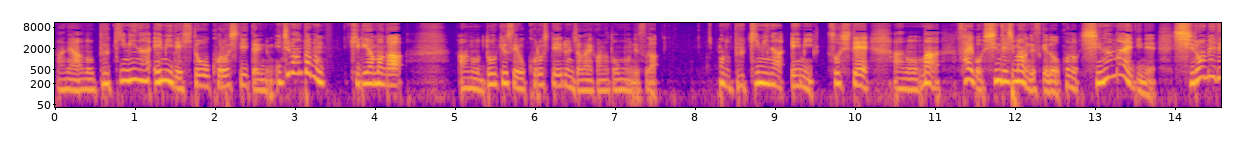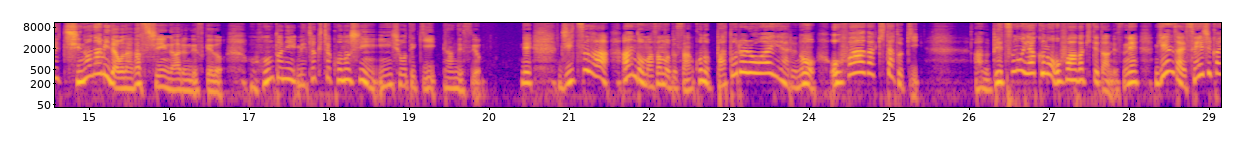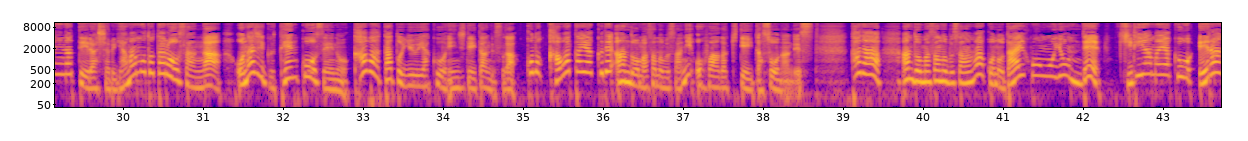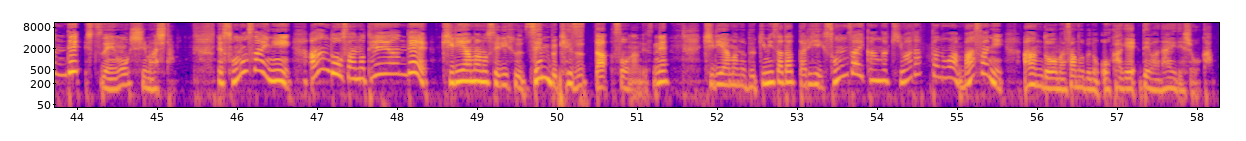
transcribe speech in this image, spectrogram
あ,、ね、あの、不気味な笑みで人を殺していたり、一番多分桐山があの、同級生を殺しているんじゃないかなと思うんですが、この不気味な笑み。そして、あの、まあ、最後死んでしまうんですけど、この死ぬ前にね、白目で血の涙を流すシーンがあるんですけど、本当にめちゃくちゃこのシーン印象的なんですよ。で、実は安藤正信さん、このバトルロワイヤルのオファーが来た時、あの別の役のオファーが来てたんですね。現在政治家になっていらっしゃる山本太郎さんが同じく転校生の川田という役を演じていたんですが、この川田役で安藤正信さんにオファーが来ていたそうなんです。ただ、安藤正信さんはこの台本を読んで、桐山役を選んで出演をしました。で、その際に、安藤さんの提案で、桐山のセリフ全部削ったそうなんですね。桐山の不気味さだったり、存在感が際立ったのは、まさに安藤正信のおかげではないでしょうか。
